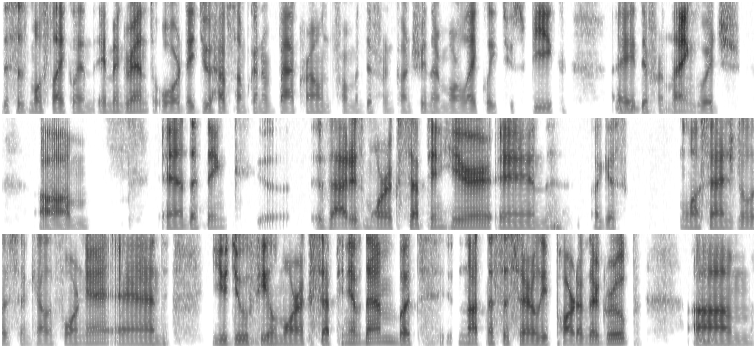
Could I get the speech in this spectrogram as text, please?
this is most likely an immigrant or they do have some kind of background from a different country they're more likely to speak a Mhm. different language um, and i think uh, that is more accepting here in i guess los angeles and california and you do feel more accepting of them but not necessarily part of their group Mhm. um,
